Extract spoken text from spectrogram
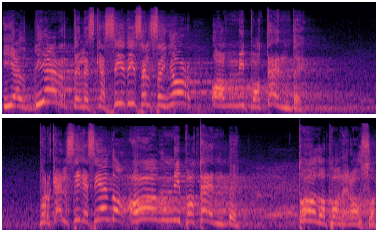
y adviérteles que así dice el Señor omnipotente. Porque Él sigue siendo omnipotente, todopoderoso.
